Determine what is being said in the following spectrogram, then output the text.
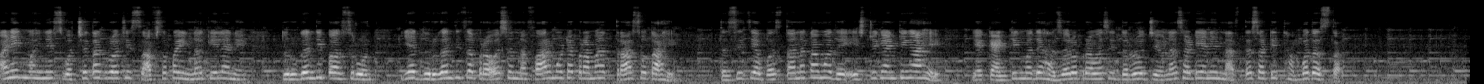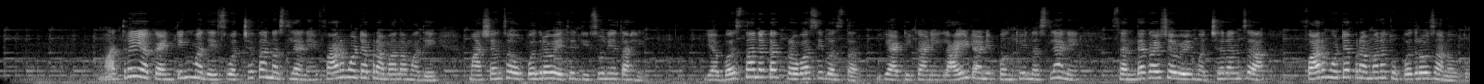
अनेक महिने स्वच्छतागृहाची साफसफाई न केल्याने दुर्गंधी पसरून या दुर्गंधीचा प्रवाशांना फार मोठ्या प्रमाणात त्रास होत आहे. तसेच या बसस्थानकामध्ये एस टी कॅन्टीन आहे. या कॅन्टीनमध्ये हजारो प्रवासी दररोज जेवणासाठी आणि नाश्त्यासाठी थांबत असतात. मात्र या कॅन्टीनमध्ये स्वच्छता नसल्याने फार मोठ्या प्रमाणामध्ये माशांचा उपद्रव येथे दिसून येत आहे. या बसस्थानकात प्रवासी बसतात. या ठिकाणी लाइट आणि पंखे नसल्याने संध्याकाळच्या वेळी मच्छरांचा फार मोठ्या प्रमाणात उपद्रव जाणवतो.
